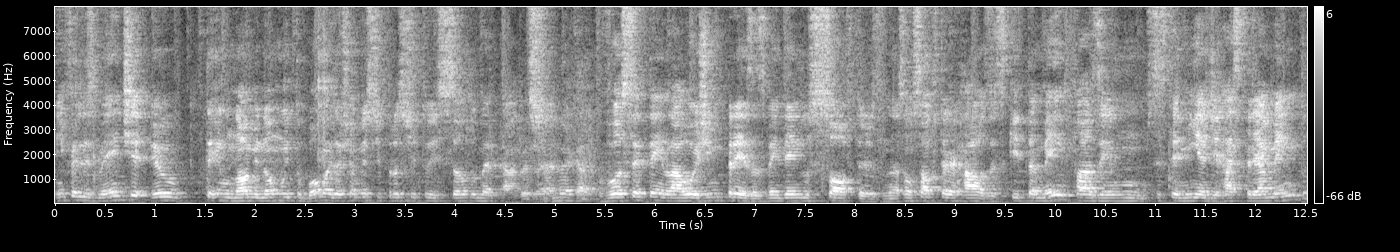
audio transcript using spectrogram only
Infelizmente, eu tenho um nome não muito bom, mas eu chamo isso de prostituição do mercado. Prostituição né? do mercado. Você tem lá hoje empresas vendendo softwares, né? são software houses que também fazem um sisteminha de rastreamento,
